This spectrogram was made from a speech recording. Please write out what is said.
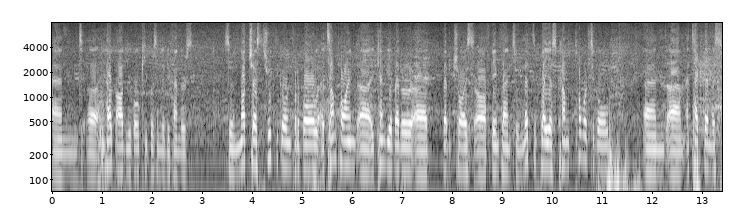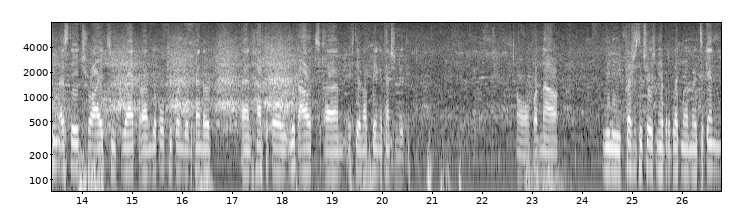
and uh, help out your goalkeepers and your defenders. So not just strictly going for the ball. At some point, uh, it can be a better uh, better choice of game plan to let the players come towards the goal and um, attack them as soon as they try to grab um, your goalkeeper and your defender and have the ball look out um, if they're not paying attention to it. Oh, but now really pressure situation here by the Black Mermaids. Again,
